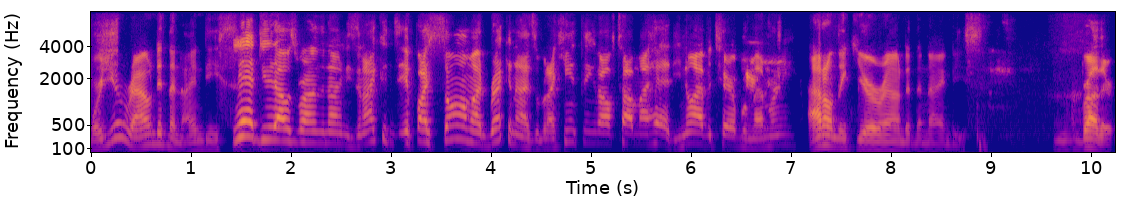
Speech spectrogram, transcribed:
were you around in the 90s? Yeah, dude, I was around in the 90s. And I could, if I saw them, I'd recognize them, but I can't think it off the top of my head. You know, I have a terrible memory. I don't think you're around in the 90s. Brother,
